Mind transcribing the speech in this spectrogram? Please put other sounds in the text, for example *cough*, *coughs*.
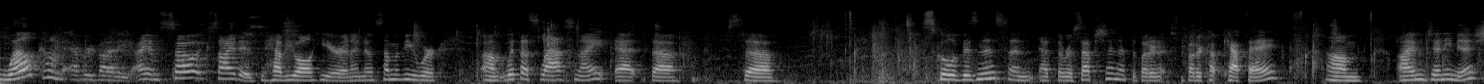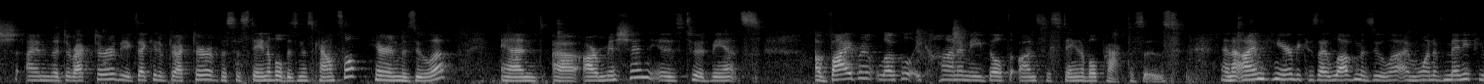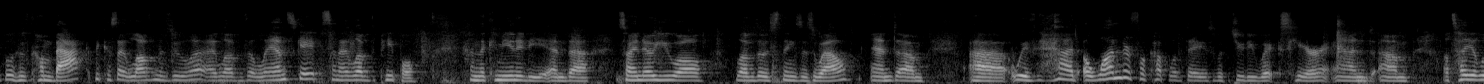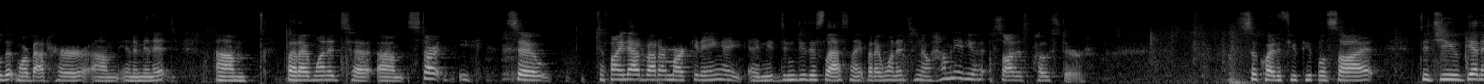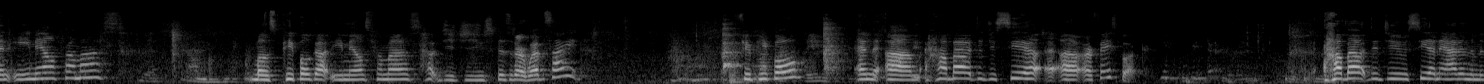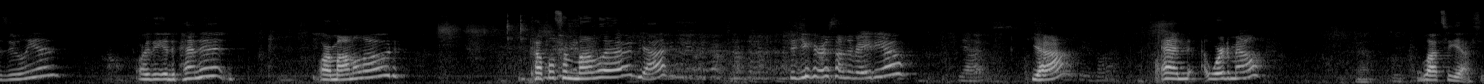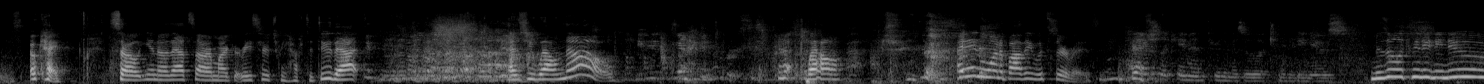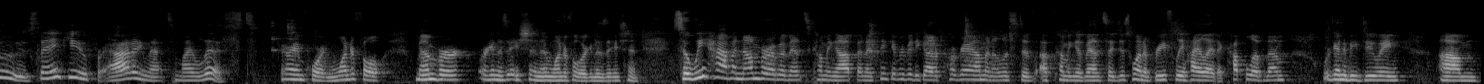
Welcome, everybody. I am so excited to have you all here. And I know some of you were um, with us last night at the, the School of Business and at the reception at the Butter, Buttercup Cafe. Um, I'm Jenny Mish. I'm the director, the executive director of the Sustainable Business Council here in Missoula. And uh, our mission is to advance a vibrant local economy built on sustainable practices. And I'm here because I love Missoula. I'm one of many people who've come back because I love Missoula. I love the landscapes and I love the people and the community. And uh, so I know you all love those things as well. And um, uh, we've had a wonderful couple of days with Judy Wicks here. And um, I'll tell you a little bit more about her um, in a minute. Um, but I wanted to um, start. So to find out about our marketing. I, I, didn't do this last night, but I wanted to know how many of you saw this poster? So quite a few people saw it. Did you get an email from us? Yes. Most people got emails from us. How, did you visit our website? A few people? And um, how about, did you see a, uh, uh, our Facebook? How about, did you see an ad in the Missoulian? Or the Independent? Or Mamalode? Couple from Mamalode, yeah? Did you hear us on the radio? Yes. Yeah? And word of mouth? Yes. Lots of yeses. Okay. So, you know, that's our market research. We have to do that. *laughs* As you well know. *laughs* well, I didn't want to bother you with surveys. I actually came in through the Missoula Community News. Missoula Community News. Thank you for adding that to my list. Very important. Wonderful member organization and wonderful organization. So we have a number of events coming up, and I think everybody got a program and a list of upcoming events. I just want to briefly highlight a couple of them. We're going to be doing um,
